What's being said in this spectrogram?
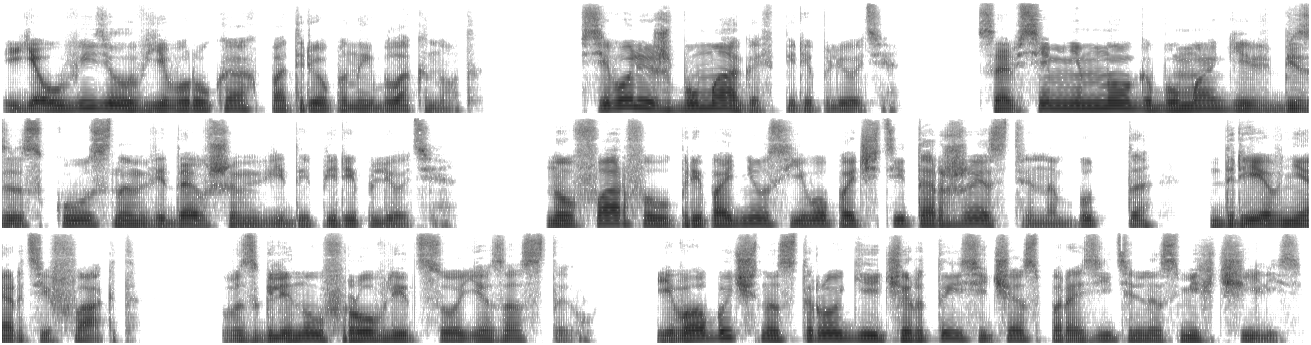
И я увидел в его руках потрепанный блокнот. Всего лишь бумага в переплете. Совсем немного бумаги в безыскусном, видавшем виды переплете но Фарфол преподнес его почти торжественно, будто древний артефакт. Взглянув ров в лицо, я застыл. Его обычно строгие черты сейчас поразительно смягчились.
